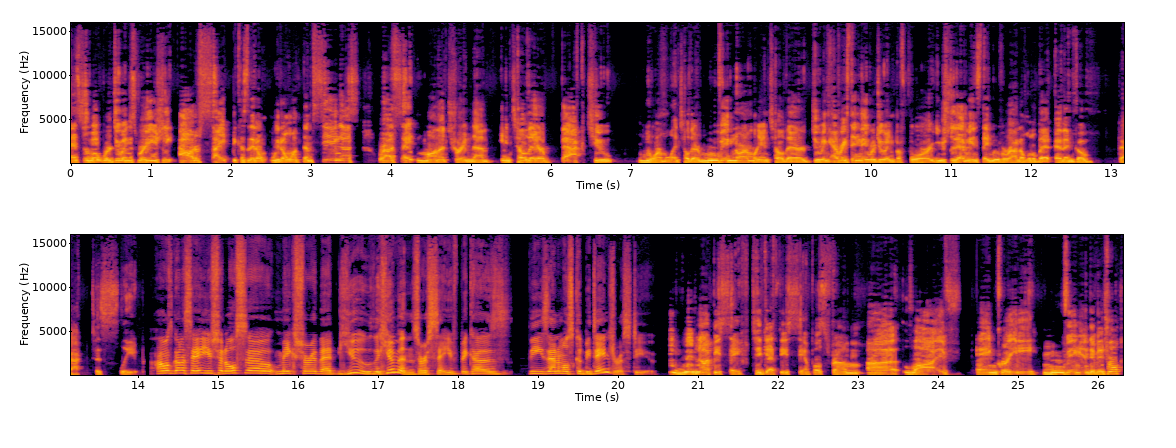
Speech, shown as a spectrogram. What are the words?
And so what we're doing is we're usually out of sight because they don't we don't want them seeing us. We're out of sight monitoring them until they are back to normal, until they're moving normally, until they're doing everything they were doing before. Usually that means they move around a little bit and then go back to sleep. I was going to say you should also make sure that you, the humans, are safe because these animals could be dangerous to you. It would not be safe to get these samples from uh, live angry, moving individual.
